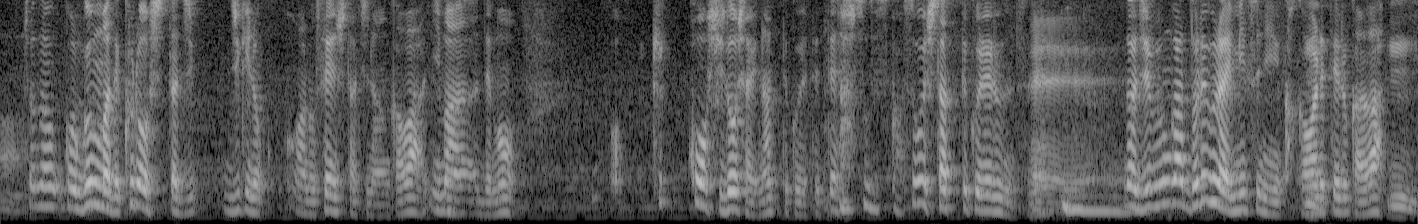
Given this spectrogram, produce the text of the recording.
あちょうどこの群馬で苦労した時時期のあの選手たちなんかは今でも結構指導者になってくれててあそうですか。すごい慕ってくれるんですね。だから自分がどれぐらい密に関われてるかがえ、うん。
